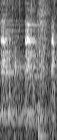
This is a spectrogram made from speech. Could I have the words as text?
Música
